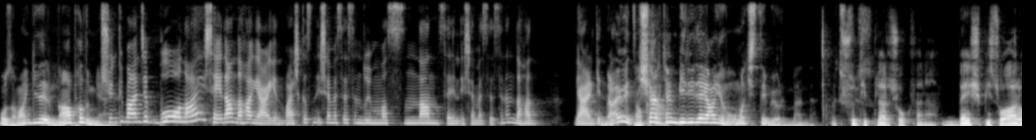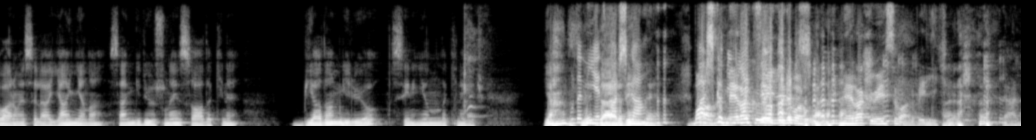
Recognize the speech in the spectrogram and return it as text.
o zaman giderim. Ne yapalım yani? Çünkü bence bu olay şeyden daha gergin. Başkasının işeme sesini duymasından senin işeme sesinin daha gergin. Ya bir evet nokta. işerken biriyle yan yana olmak istemiyorum ben de. Şu açıkçası. tipler çok fena. 5 pisuar var mesela yan yana. Sen gidiyorsun en sağdakine. Bir adam geliyor senin yanındakine geç. Yalnız Burada ne niyet derdin başka. ne? Bazı Başka bir merak niyeti öğeleri var. var. Bir merak öğesi var belli ki. Yani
